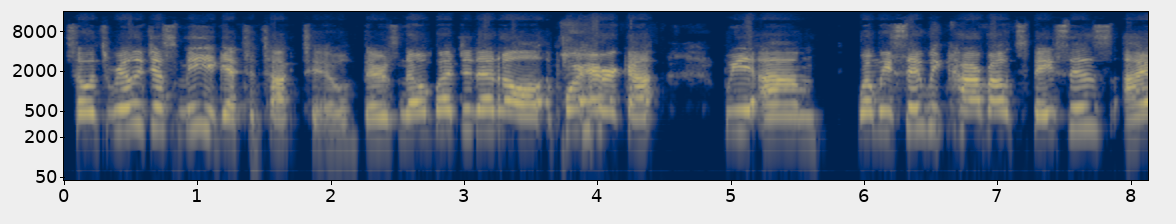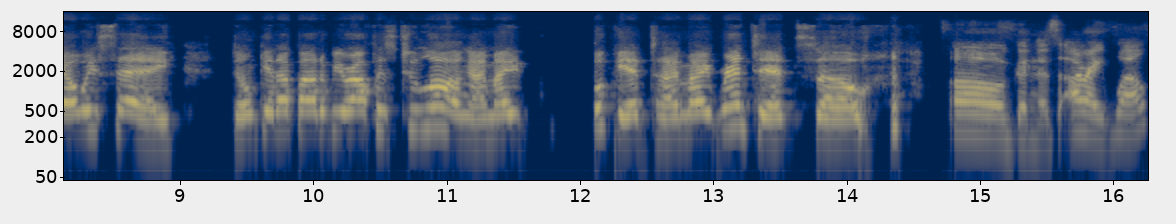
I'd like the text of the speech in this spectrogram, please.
So it's really just me you get to talk to. There's no budget at all. Poor Erica. We um when we say we carve out spaces, I always say, don't get up out of your office too long. I might book it, I might rent it. So Oh, goodness. All right. Well,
